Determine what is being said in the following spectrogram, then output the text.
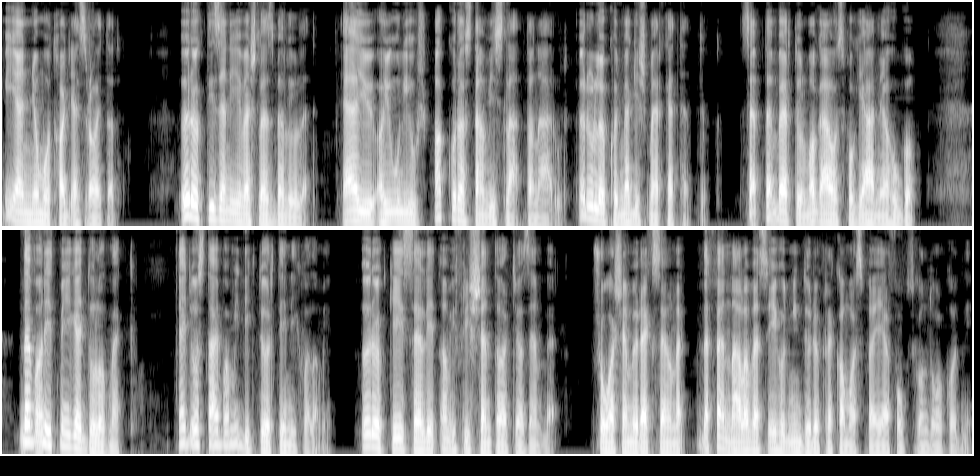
milyen nyomot hagy ez rajtad. Örök tizenéves lesz belőled. Eljő a június, akkor aztán viszlát, tanár úr. Örülök, hogy megismerkedhettünk. Szeptembertől magához fog járni a hugom. De van itt még egy dolog meg. Egy osztályban mindig történik valami. Örök készellét, ami frissen tartja az embert. Soha sem öregszel meg, de fennáll a veszély, hogy mindörökre kamaszfejjel fogsz gondolkodni.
